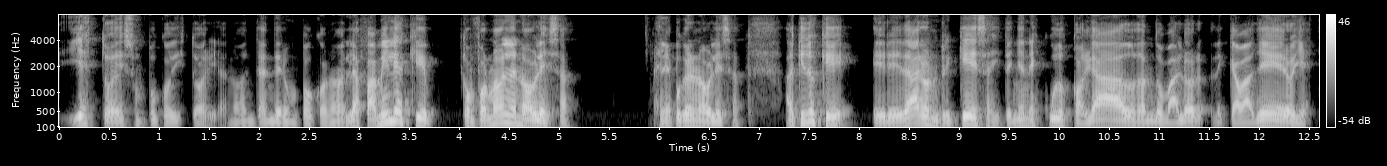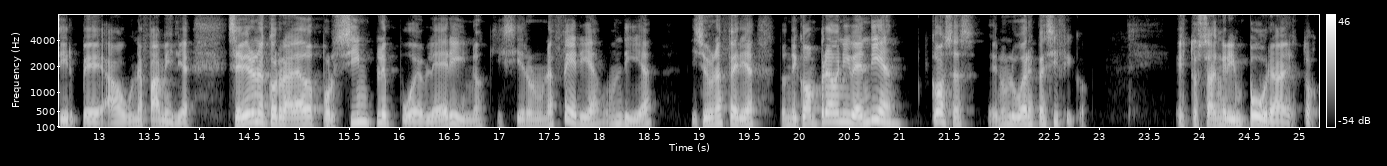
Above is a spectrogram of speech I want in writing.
y esto es un poco de historia, ¿no? Entender un poco, ¿no? Las familias que conformaban la nobleza, en la época de la nobleza, aquellos que heredaron riquezas y tenían escudos colgados, dando valor de caballero y estirpe a una familia, se vieron acorralados por simples pueblerinos que hicieron una feria un día hicieron una feria donde compraban y vendían cosas en un lugar específico. Estos sangre impura, estos,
